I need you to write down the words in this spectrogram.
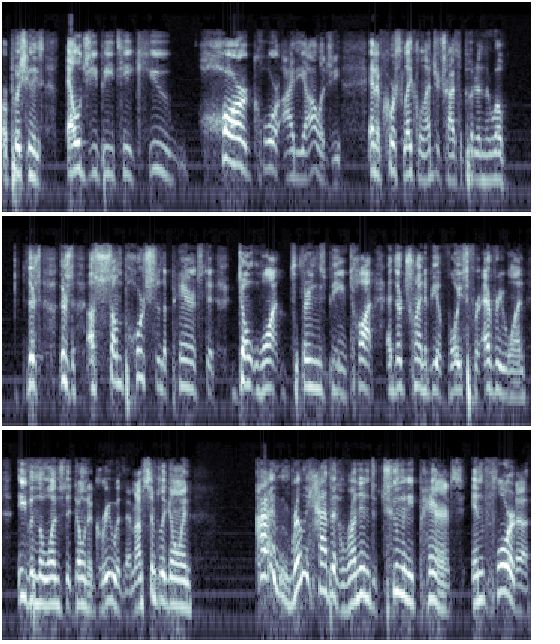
or pushing these LGBTQ hardcore ideology. And of course, Lakeland Ledger tries to put it in there. Well, there's there's a, some portion of the parents that don't want things being taught, and they're trying to be a voice for everyone, even the ones that don't agree with them. I'm simply going. I really haven't run into too many parents in Florida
